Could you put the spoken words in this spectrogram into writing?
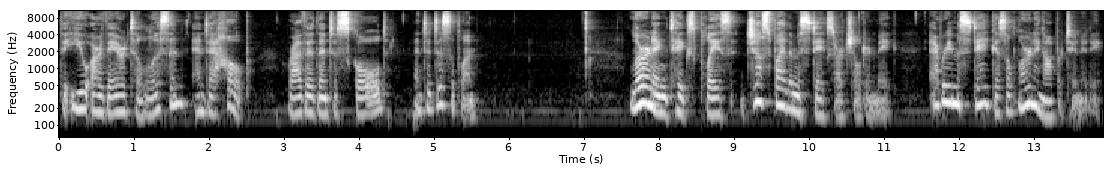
that you are there to listen and to help rather than to scold and to discipline. Learning takes place just by the mistakes our children make. Every mistake is a learning opportunity.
